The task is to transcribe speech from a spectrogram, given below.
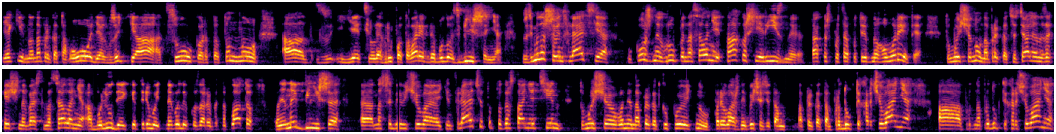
Які ну, наприклад, там одяг, взуття, цукор, тобто ну а є ціла група товарів, де було збільшення. Зрозуміло, що інфляція у кожної групи населення також є різною. Також про це потрібно говорити, тому що ну, наприклад, соціально незахищене верства населення або люди, які отримують невелику заробітну плату, вони найбільше на собі відчувають інфляцію, тобто зростання цін, тому що вони, наприклад, купують ну в переважній більшості там, наприклад, там продукти харчування. А на продукти харчування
